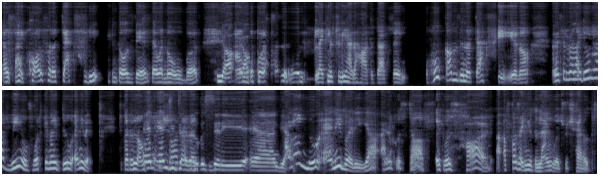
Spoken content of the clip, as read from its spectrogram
I, I called for a taxi in those days. There were no Uber. Yeah. And yeah. the person like literally had a heart attack saying, who comes in a taxi, you know? And I said, well, I don't have wheels. What can I do? Anyway, cut a long and, and you I didn't know the city and yeah. I don't know anybody, yeah, and Yeah. it was tough. It was hard. Of course, I knew the language, which helped,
